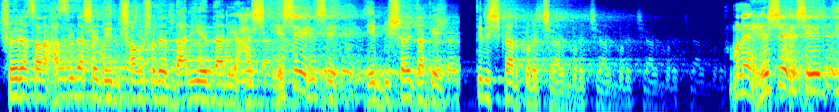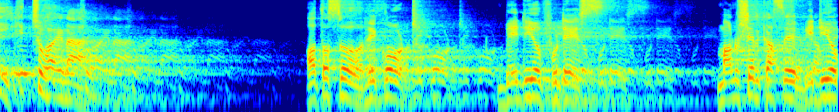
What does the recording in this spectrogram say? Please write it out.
স্বৈরাচার হাসিনা সেদিন সংসদে দাঁড়িয়ে দাঁড়িয়ে হাসি- হেসে এই বিষয়টাকে তিরস্কার করেছিলেন। মানে হেসে হেসে এর কি, কিচ্ছু হয় না। অথচ রেকর্ড, ভিডিও ফুটেজ মানুষের কাছে ভিডিও,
